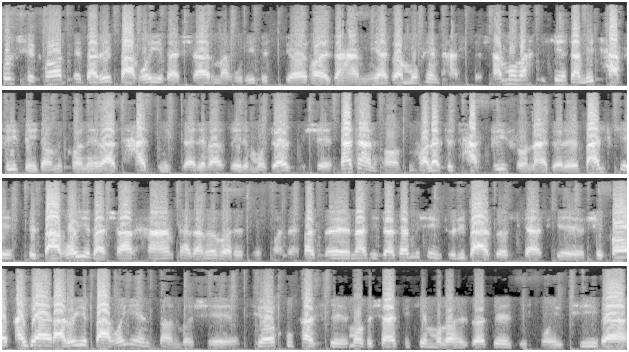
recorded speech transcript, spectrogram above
کل شکار برای بقای بشر مقوله بسیار حائز اهمیت و مهم هستش. اما وقتی که زمین تفریح پیدا می‌کنه و از حد میگذره و غیر مجاز میشه نه تنها حالت تفریح رو نداره بلکه به بقای بشر هم صدمه وارد می‌کنه. پس نتیجتا میشه اینطوری برداشت کرد که شکار اگر برای بقای انسان باشه بسیار خوب هسته. ما به شرطی که ملاحظات زیست محیطی و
